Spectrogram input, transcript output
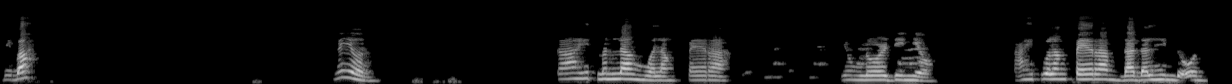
Di ba? Ngayon, kahit man lang walang pera yung Lord niyo, kahit walang perang dadalhin doon,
